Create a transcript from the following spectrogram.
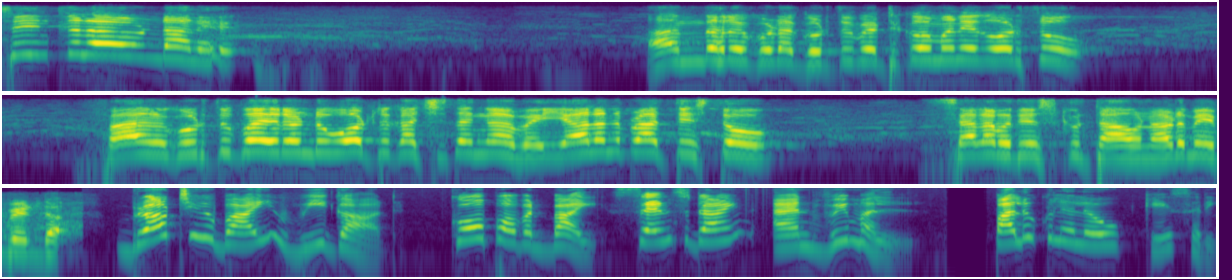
సింక్లో ఉండాలి. అందరూ కూడా గుర్తుపెట్టుకోమని కోరుతూ ఫ్యాన్ గుర్తుపై రెండు ఓట్లు ఖచ్చితంగా వెయ్యాలని ప్రార్థిస్తూ సెలవు తీసుకుంటా ఉన్నాడు మీ బిడ్డ. Brought you by VGuard co powered by Sensodyne and Vimal పలుకులలో కేసరి.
